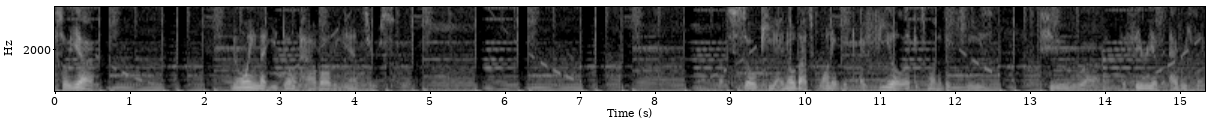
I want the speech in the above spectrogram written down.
so yeah, knowing that you don't have all the answers. So key. I know that's one of the, I feel like it's one of the keys to uh, the theory of everything,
